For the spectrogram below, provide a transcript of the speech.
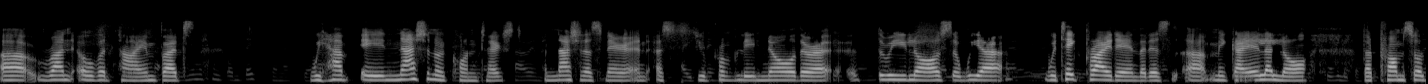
uh, run over time, but we have a national context, a national scenario, and as you probably know, there are three laws that we are we take pride in. That is uh, Micaela law, that prompts all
